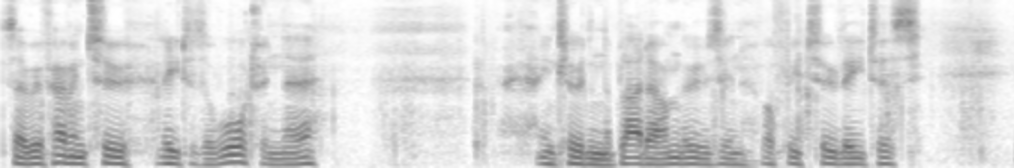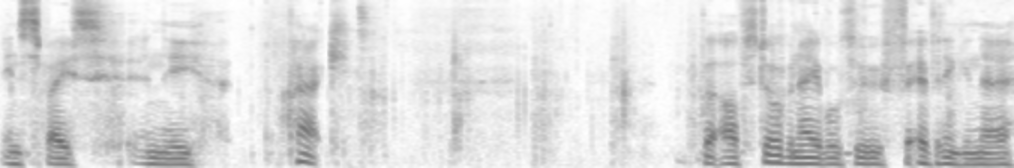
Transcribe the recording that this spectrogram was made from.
So with having two litres of water in there including the bladder I'm losing roughly two litres in space in the pack but I've still been able to fit everything in there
